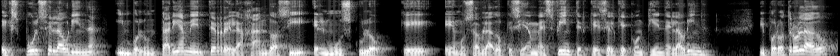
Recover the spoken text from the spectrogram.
expulse la orina involuntariamente, relajando así el músculo que hemos hablado que se llama esfínter, que es el que contiene la orina. Y por otro lado,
